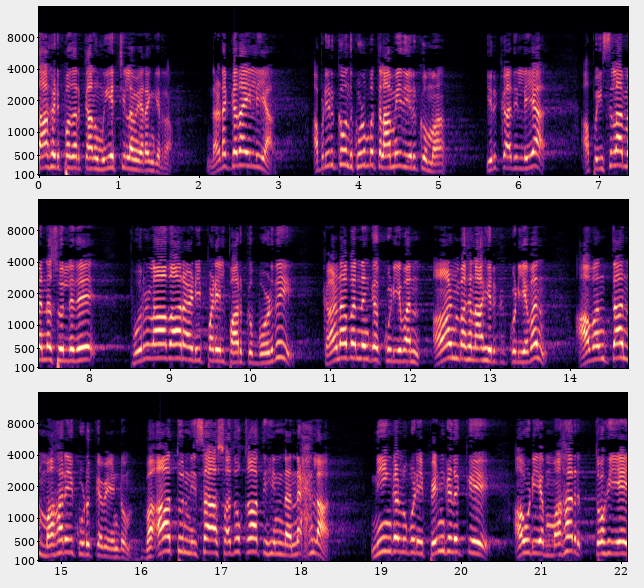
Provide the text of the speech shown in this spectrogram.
சாகடிப்பதற்கான முயற்சியில் அவன் இறங்கிடுறான். நடக்கதா இல்லையா? அப்படி இருக்கும் அந்த குடும்பத்தில் அமைதி இருக்குமா? இருக்காது இல்லையா? அப்ப இஸ்லாம் என்ன சொல்லுது? பொருளாதார அடிப்படையில் பார்க்கும் பொழுது கணவன் என்கக்கூடியவன் ஆண்மகனாக இருக்கக்கூடியவன் அவன் தான் மகரை கொடுக்க வேண்டும். நிசா சதுகாத்திஹின்ன நெஹ்லா. நீங்கள் உங்களுடைய பெண்களுக்கு அவருடைய மகர் தொகையை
